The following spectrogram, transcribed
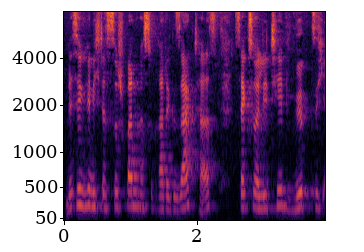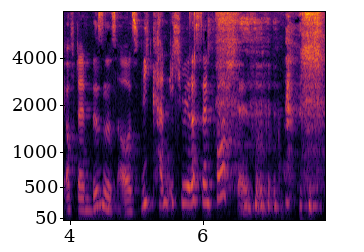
Und deswegen finde ich das so spannend, was du gerade gesagt hast. Sexualität wirkt sich auf dein Business aus. Wie kann ich mir das denn vorstellen?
